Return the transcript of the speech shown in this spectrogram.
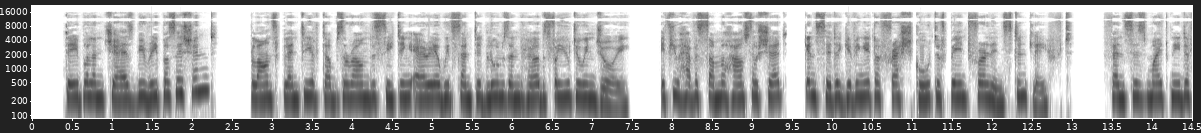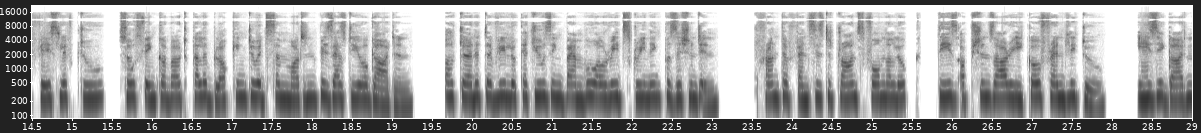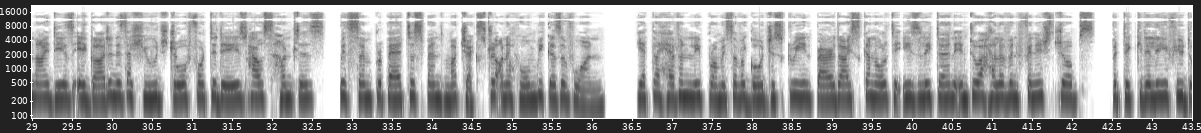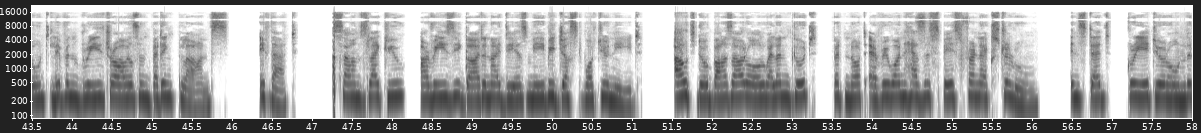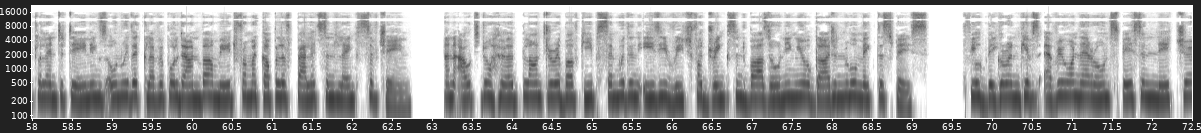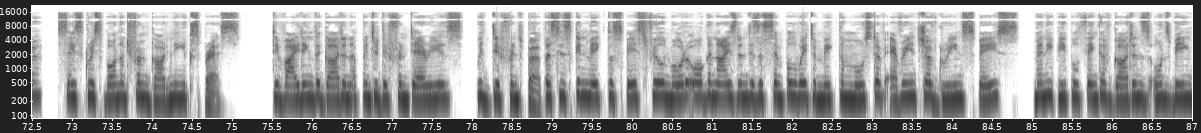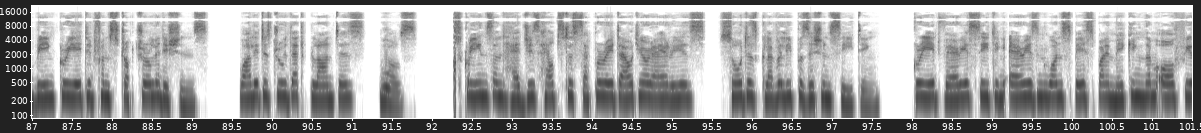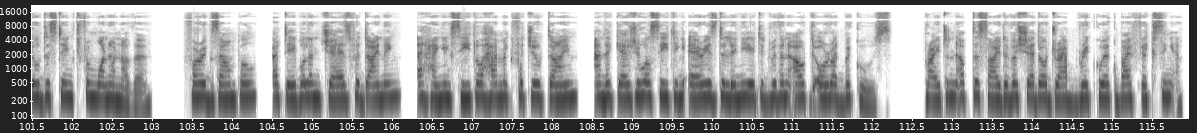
Table and chairs be repositioned. Plant plenty of tubs around the seating area with scented blooms and herbs for you to enjoy. If you have a summer house or shed, consider giving it a fresh coat of paint for an instant lift. Fences might need a facelift too, so think about color blocking to add some modern pizzazz to your garden. Alternatively look at using bamboo or reed screening positioned in front of fences to transform the look. These options are eco-friendly too. Easy garden ideas A garden is a huge draw for today's house hunters, with some prepared to spend much extra on a home because of one. Yet the heavenly promise of a gorgeous green paradise can all too easily turn into a hell of unfinished jobs particularly if you don't live and breathe trowels and bedding plants. If that sounds like you, our easy garden ideas may be just what you need. Outdoor bars are all well and good, but not everyone has the space for an extra room. Instead, create your own little entertaining zone with a clever pull-down bar made from a couple of pallets and lengths of chain. An outdoor herb planter above keeps them within easy reach for drinks and bar zoning your garden will make the space feel bigger and gives everyone their own space in nature, says Chris Bonnett from Gardening Express. Dividing the garden up into different areas, with different purposes can make the space feel more organized and is a simple way to make the most of every inch of green space. Many people think of garden zones being being created from structural additions. While it is true that planters, walls, screens and hedges helps to separate out your areas, so does cleverly positioned seating. Create various seating areas in one space by making them all feel distinct from one another. For example, a table and chairs for dining, a hanging seat or hammock for chill time, and a casual seating areas delineated with an outdoor adbacus. Brighten up the side of a shed or drab brickwork by fixing a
